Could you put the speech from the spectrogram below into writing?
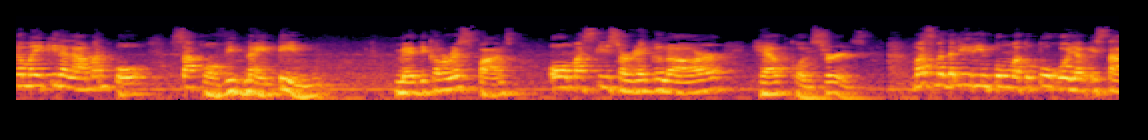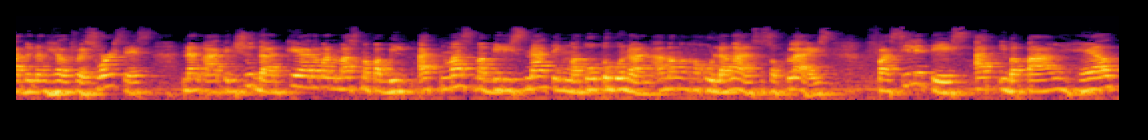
na may kinalaman po sa COVID-19, medical response, o maski sa regular health concerns. Mas madali rin pong matutukoy ang estado ng health resources ng ating syudad kaya naman mas mapabil at mas mabilis nating matutugunan ang mga kakulangan sa supplies, facilities at iba pang health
